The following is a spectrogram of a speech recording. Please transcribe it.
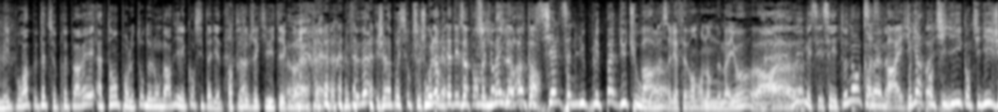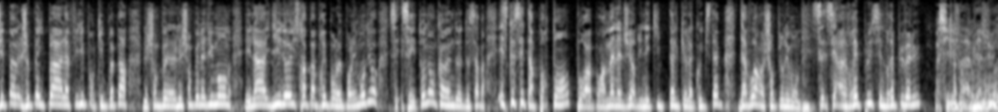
mais il pourra peut-être se préparer à temps pour le Tour de Lombardie et les courses italiennes. En toute hein objectivité, quoi. Lefebvre, j'ai l'impression que ce championnat, Ou alors il a des informations ce maillot arc-en-ciel, ça ne lui plaît pas du tout. Hein. Ça lui a fait vendre un nombre de maillots. oui, mais c'est étonnant quand même. Regarde quand il dit, quand il dit, j'ai pas, je paye pas à la Philippe pour qu'il prépare les, championnats du monde. Et là, il dit, non, il sera pas prêt pour, le, pour les mondiaux. C'est étonnant quand même de, de sa part. Est-ce que c'est important pour, pour un manager d'une équipe telle que la Quick Step d'avoir un champion du monde? C'est un vrai plus, c'est une vraie plus-value? Bah, si les ah bah, bien sûr.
